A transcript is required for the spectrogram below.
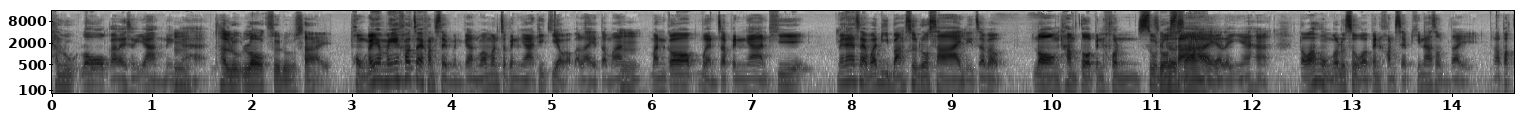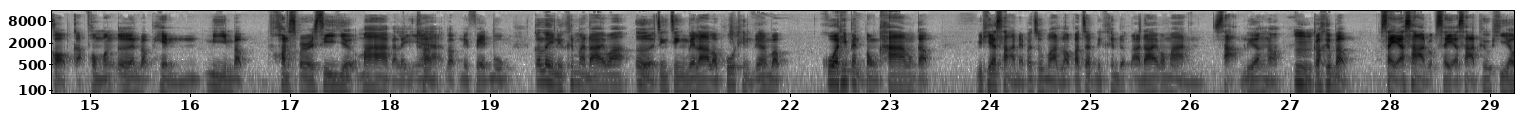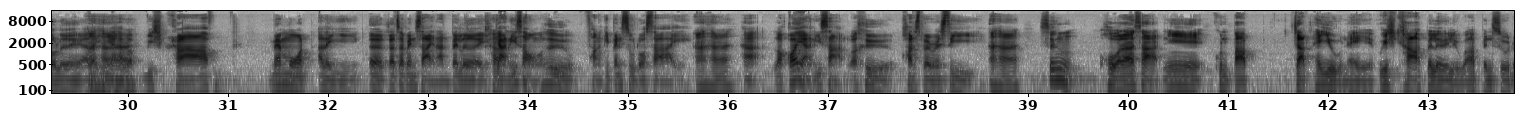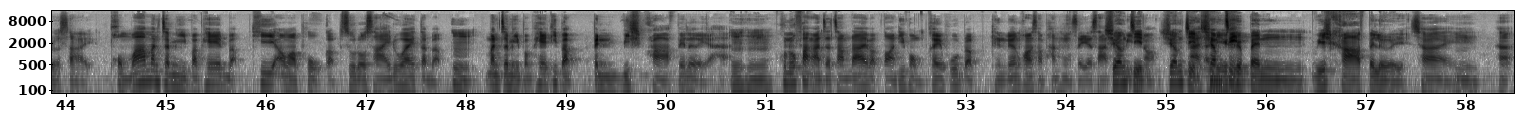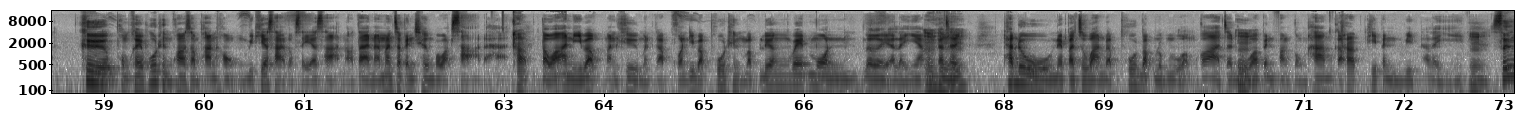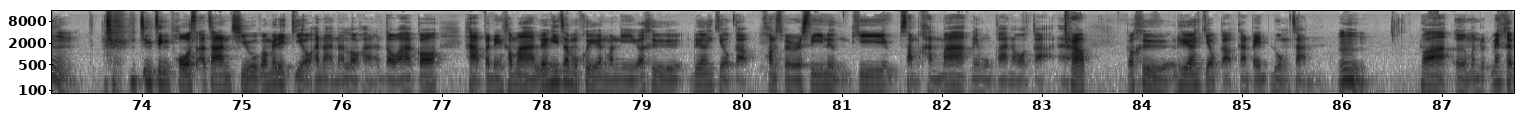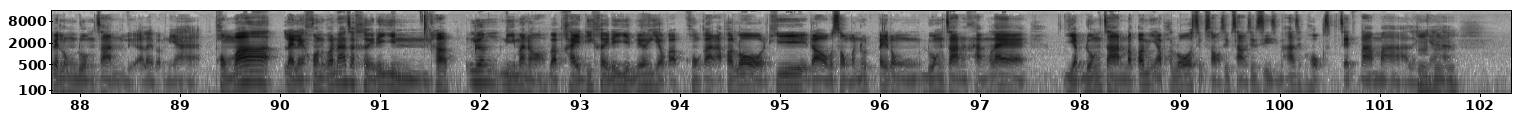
ทะลุโลกอะไรสักอย่างหนึ่งนะฮะทะลุโลก pseudosci ผมก็ยังไม่เข้าใจคอนเซ็ปต์เหมือนกันว่ามันจะเป็นงานที่เกี่ยวกับอะไรแต่มันอืมมันก็เหมือนจะเป็นงานที่ไม่แน่ใจว่า debunk pseudosci หรือจะแบบ ลองทำตัวเป็นคน pseudosci อะไรเงี้ยฮะ แต่ว่าผมก็รู้สึกว่าเป็นคอนเซ็ปต์ที่น่าสนใจ แล้วประกอบกับผมบังเอิญแบบเห็นมีมแบบ conspiracy เยอะมากอะไรเงี้ยฮะแบบใน Facebook ก็เลยนึกขึ้นมาได้ว่า เออจริง ๆ เวลาเราพูดถึงเรื่องแบบขั้วที่เป็นตรงข้ามกับวิทยาศาสตร์ในปัจจุบันเราก็จะนึกขึ้นมาได้ประมาณ 3 เรื่องเนาะอืมก็คือแบบไสยศาสตร์แบบไสยศาสตร์เพียวๆเลยอะไรเงี้ยอ่าฮะฮะแบบ witchcraft แม่มดอะไรอย่างนี้ เออ ก็จะเป็นสายนั้นไปเลยครับอย่างที่สองก็คือฝั่งที่เป็นซูโดไซอ่าฮะฮะ แล้วก็อย่างที่สามก็คือ conspiracy อ่าฮะ ซึ่ง โหราศาสตร์นี่คุณปั๊บจัดให้อยู่ใน witchcraft ไปเลยหรือว่าเป็น pseudosci ผมว่ามันจะมีประเภทแบบที่เอามาผูกกับ pseudosci ด้วยแต่แบบอืมมันจะมีประเภทที่แบบเป็น witchcraft ไปเลยอะฮะอือฮึคุณผู้ฟังอาจจะจำได้แบบตอนที่ผมเคยพูดแบบถึงเรื่องความสัมพันธ์ของไสยศาสตร์เชื่อมจิตกับเชื่อมจิตอะอันนี้เชื่อมจิตคือเป็น witchcraft ไปเลย ใช่อืมฮะ คือผมเคยพูดถึงความสัมพันธ์ของวิทยาศาสตร์กับไสยศาสตร์เนาะแต่อันนั้นมันจะเป็นเชิงประวัติศาสตร์อะฮะครับแต่ว่าอันนี้แบบมันคือเหมือนกับคนที่แบบพูดถึงแบบเรื่องเวทมนต์เลยอะไรเงี้ยมันก็จะอือฮึถ้าดูในปัจจุบันแบบพูดแบบหลวมๆก็อาจจะดูอืมว่าเป็นฝั่งตรงข้ามกับครับที่เป็นวิทย์อะไรอย่างนี้อืมซึ่งจริง ๆ โพสต์อาจารย์ชิวก็ไม่ได้เกี่ยวขนาดนั้นหรอกค่ะแต่ว่าก็หาประเด็นเข้ามาเรื่องที่จะมาคุยกันวันนี้ก็คือเรื่องเกี่ยวกับ conspiracy หนึ่งที่สำคัญมากในวงการอวกาศนะฮะครับ ก็คือเรื่องเกี่ยวกับการไปดวงจันทร์อืม ว่าเออมนุษย์ไม่เคยไปลงดวงจันทร์หรืออะไรแบบเนี้ยฮะผมว่าหลาย ๆ คนก็น่าจะเคยได้ยินครับเรื่องนี้มาเนาะแบบใครที่เคยได้ยินเรื่องเกี่ยวกับโครงการอพอลโลที่เราส่งมนุษย์ไปลงดวงจันทร์ครั้งแรกเหยียบดวงจันทร์แล้วก็มีอพอลโล 12 13 14 15 16 17 ตามมาอะไรอย่างเงี้ยอือฮะฮึ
